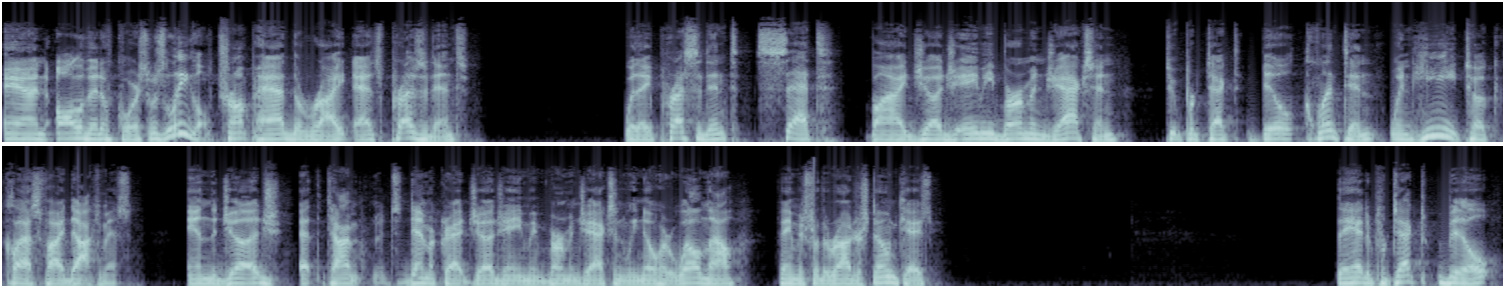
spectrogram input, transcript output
And all of it, of course, was legal. Trump had the right as president, with a precedent set by Judge Amy Berman Jackson to protect Bill Clinton when he took classified documents. And the judge at the time, it's a Democrat judge, Amy Berman Jackson. We know her well now, famous for the Roger Stone case. They had to protect Bill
